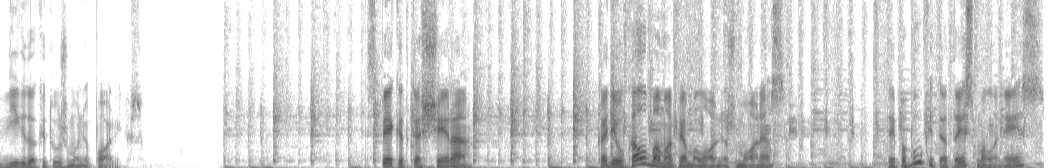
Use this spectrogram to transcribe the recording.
vykdo kitų žmonių poreikius. Spėkit, kas čia yra. Kad jau kalbam apie malonius žmonės, tai pabūkite tais maloniais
